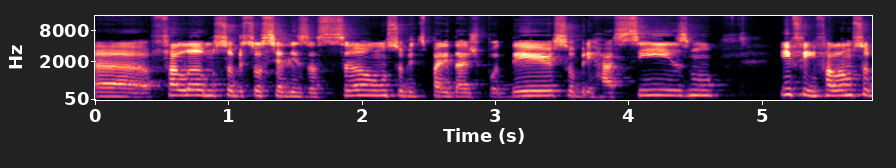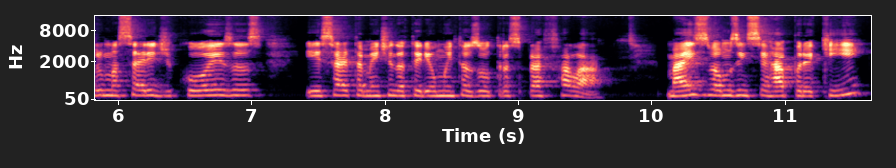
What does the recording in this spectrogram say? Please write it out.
uh, falamos sobre socialização, sobre disparidade de poder, sobre racismo, enfim, falamos sobre uma série de coisas e certamente ainda teriam muitas outras para falar. Mas vamos encerrar por aqui.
